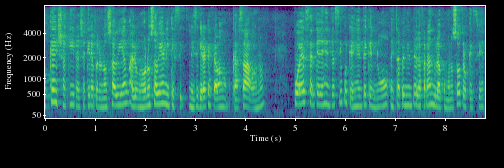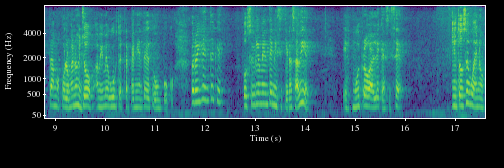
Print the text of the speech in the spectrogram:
ok, Shakira, Shakira, pero no sabían, a lo mejor no sabían ni, que, ni siquiera que estaban casados, ¿no? Puede ser que haya gente así porque hay gente que no está pendiente de la farándula como nosotros, que sí estamos, por lo menos yo, a mí me gusta estar pendiente de todo un poco. Pero hay gente que posiblemente ni siquiera sabía. Es muy probable que así sea. Entonces, bueno,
